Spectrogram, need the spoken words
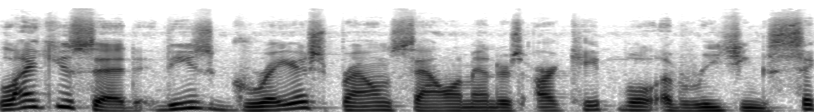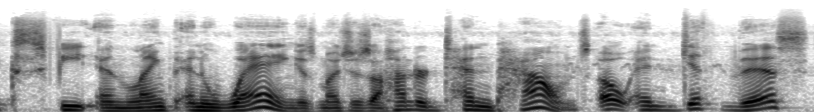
Like you said, these grayish brown salamanders are capable of reaching six feet in length and weighing as much as 110 pounds. Oh, and get this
